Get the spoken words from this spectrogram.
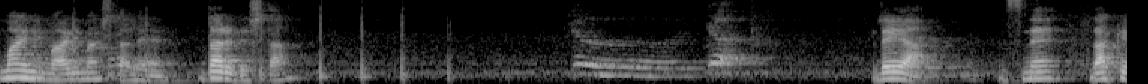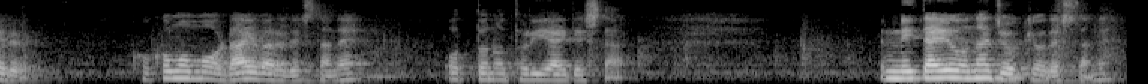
前にもありましたね。誰でした？レア。ですね。ラケル。ここももうライバルでしたね。夫の取り合いでした。似たような状況でしたね。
